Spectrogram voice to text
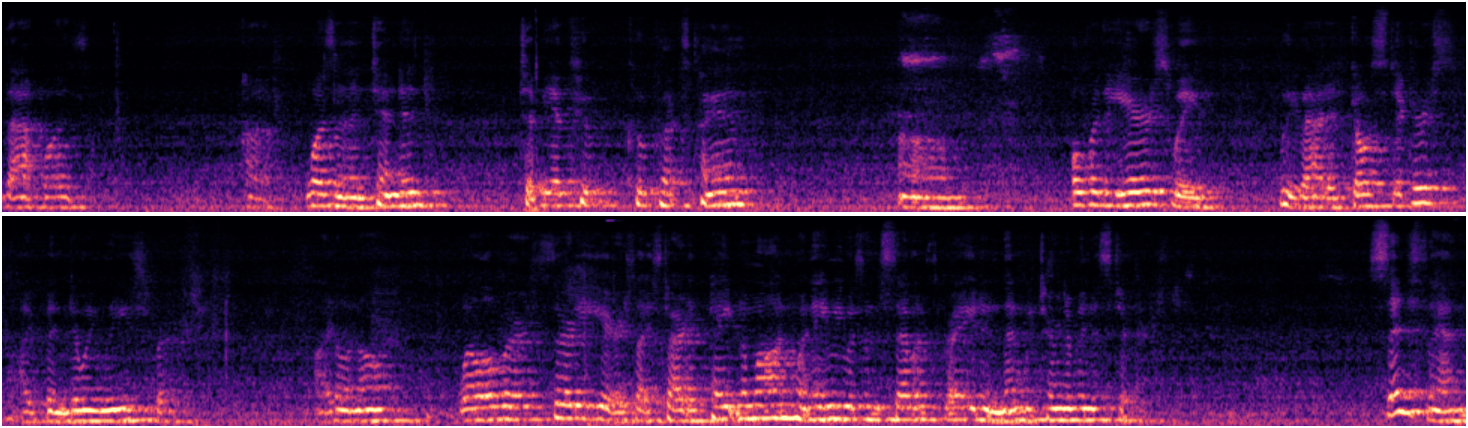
that was, uh, wasn't intended to be a Ku, Ku Klux Klan. Um, over the years, we, we've added ghost stickers. I've been doing these for I don't know, well over 30 years. I started painting them on when Amy was in seventh grade, and then we turned them into stickers. Since then,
